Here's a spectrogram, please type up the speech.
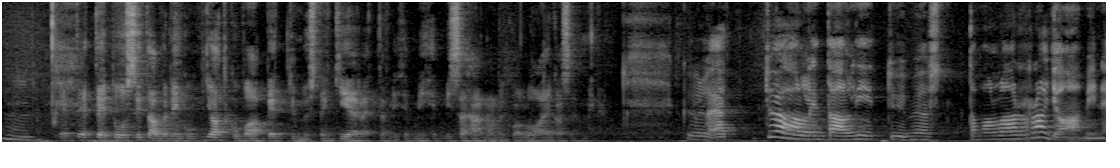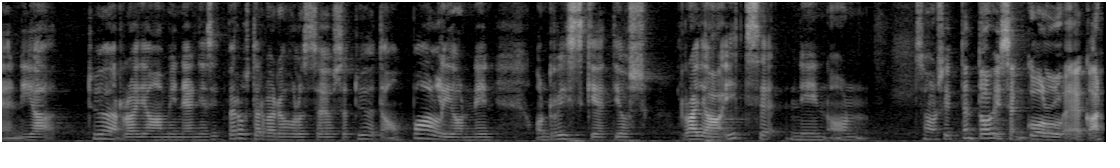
Mm. Et, ettei tule sitä niin kuin jatkuvaa pettymysten kierrettä, missä hän on niin ollut aikaisemmin. Kyllä, ja työhallintaan liittyy myös tavallaan rajaaminen ja työn rajaaminen. Ja sitten perusterveydenhuollossa, jossa työtä on paljon, niin on riski, että jos rajaa itse, niin on, se on sitten toisen kollegan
